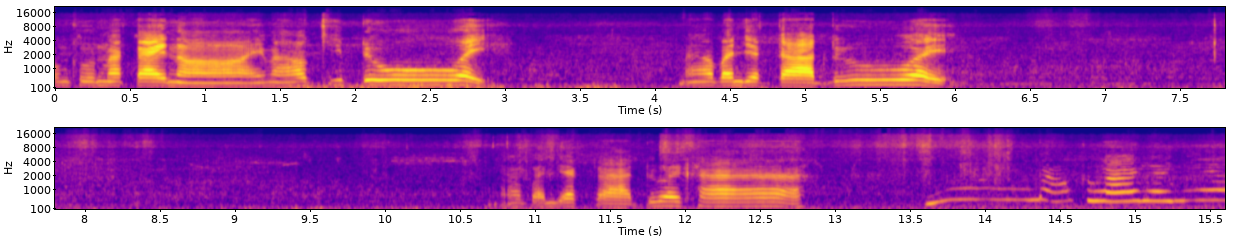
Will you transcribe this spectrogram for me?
ลงทุนมาไกลหน่อย มาเอาคลิปด้วย มาเอาบรรยากาศด้วยมาเอาบรรยากาศด้วยค่ะน้องตัวอะไรเนี่ย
